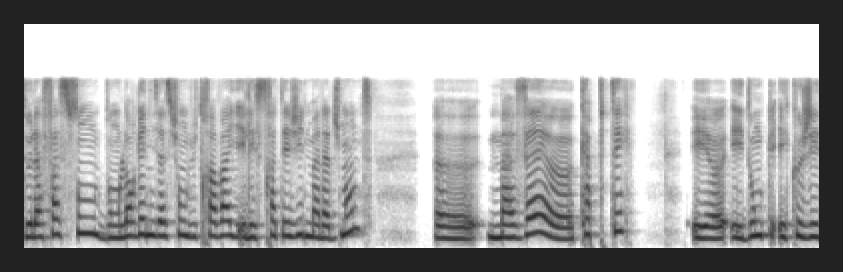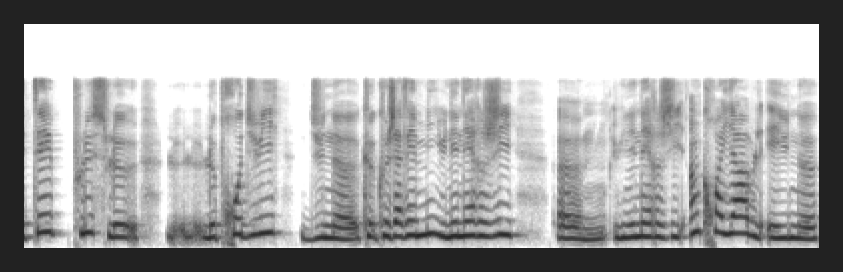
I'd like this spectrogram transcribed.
de la façon dont l'organisation du travail et les stratégies de management euh, m'avaient euh, capté et, euh, et, donc et que j'étais plus le, le, produit d'une que, j'avais mis une énergie euh, une énergie incroyable et une,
